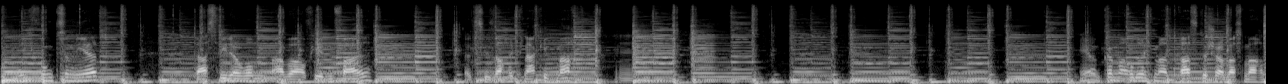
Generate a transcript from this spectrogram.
nicht funktioniert. Das wiederum aber auf jeden Fall. Jetzt die Sache knackig macht. Ja, können wir ruhig mal drastischer was machen.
